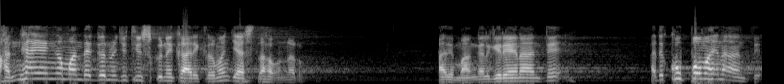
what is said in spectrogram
అన్యాయంగా మన దగ్గర నుంచి తీసుకునే కార్యక్రమం చేస్తూ ఉన్నారు. అది మంగళగిరి అయినా అంతే అది కుప్పమైనా అంతే.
